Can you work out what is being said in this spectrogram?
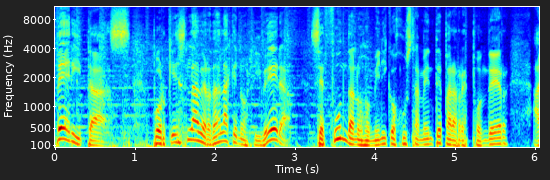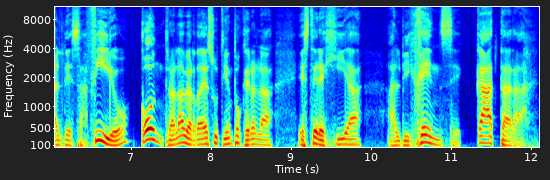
veritas, porque es la verdad la que nos libera. Se fundan los dominicos justamente para responder al desafío contra la verdad de su tiempo, que era la esta herejía albigense, cátara,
